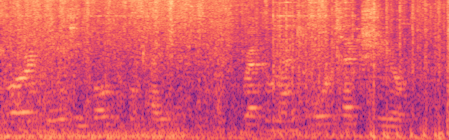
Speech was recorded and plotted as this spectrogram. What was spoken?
You are engaging multiple Titans. Recommend Vortex Shield.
